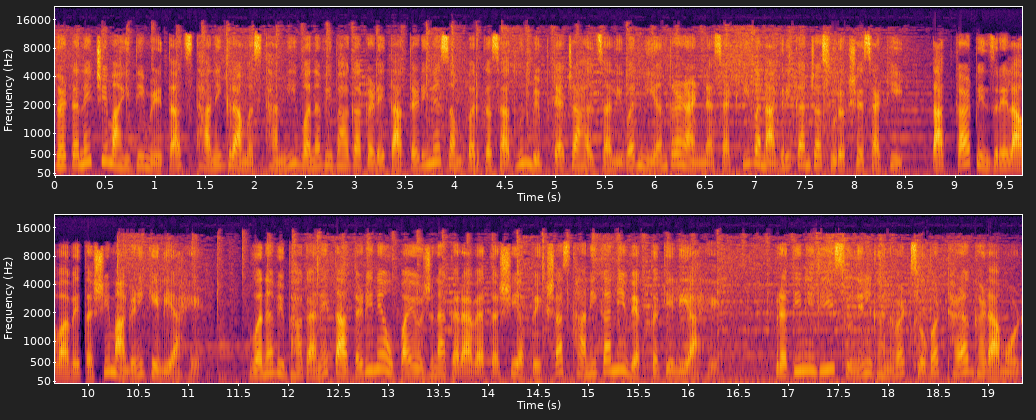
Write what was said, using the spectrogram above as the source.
घटनेची माहिती मिळताच स्थानिक ग्रामस्थांनी वनविभागाकडे तातडीने संपर्क साधून बिबट्याच्या हालचालीवर नियंत्रण आणण्यासाठी व नागरिकांच्या सुरक्षेसाठी तात्काळ पिंजरे लावावेत अशी मागणी केली आहे. वनविभागाने तातडीने उपाययोजना कराव्यात अशी अपेक्षा स्थानिकांनी व्यक्त केली आहे. प्रतिनिधी सुनील घनवट सोबत ठळक घडामोड.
